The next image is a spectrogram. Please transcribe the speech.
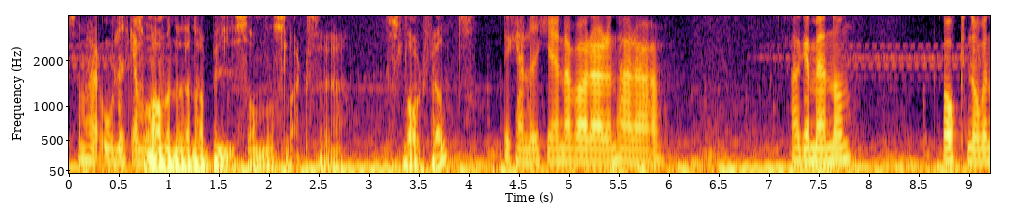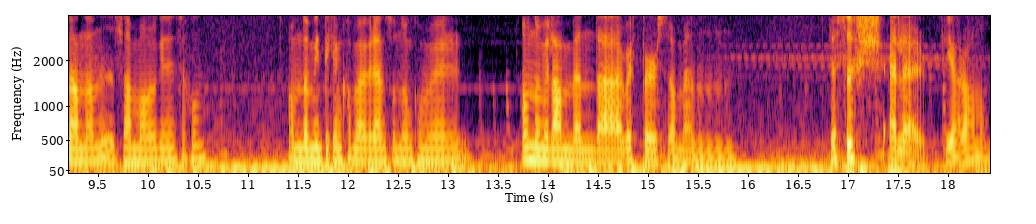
som har olika mål. Som använder denna by som någon slags eh, slagfält. Det kan lika gärna vara den här uh, Agamemnon och någon annan i samma organisation. Om de inte kan komma överens om de kommer om de vill använda Ripper som en resurs eller förgöra honom.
